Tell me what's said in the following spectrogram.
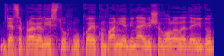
deca prave listu u koje kompanije bi najviše volele da idu,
